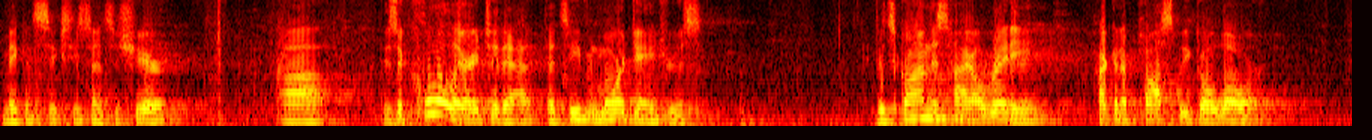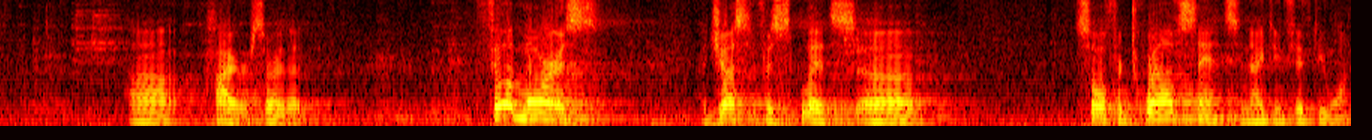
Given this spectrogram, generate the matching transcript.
making 60 cents a share. Uh, there's a corollary to that that's even more dangerous. If it's gone this high already, how can it possibly go lower? Uh, higher, sorry. That. Philip Morris, adjusted for splits, uh, sold for 12 cents in 1951.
